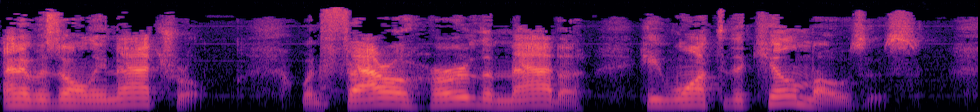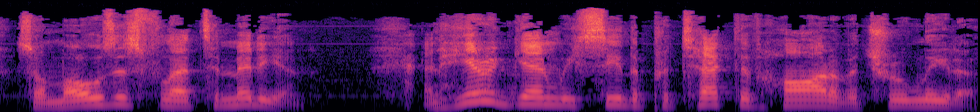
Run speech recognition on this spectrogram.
And it was only natural. When Pharaoh heard the matter, he wanted to kill Moses. So Moses fled to Midian. And here again we see the protective heart of a true leader.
